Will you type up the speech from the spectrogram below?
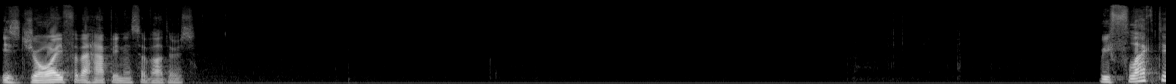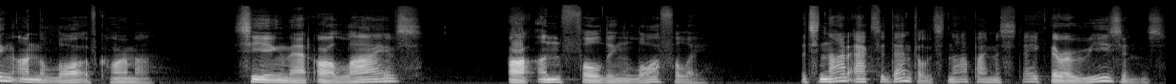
is joy for the happiness of others. Reflecting on the law of karma, seeing that our lives are unfolding lawfully. It's not accidental, it's not by mistake. There are reasons,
